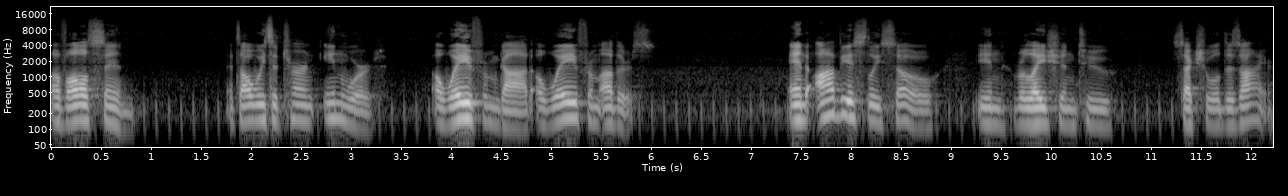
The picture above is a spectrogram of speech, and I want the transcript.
of all sin. It's always a turn inward, away from God, away from others and obviously so in relation to sexual desire.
